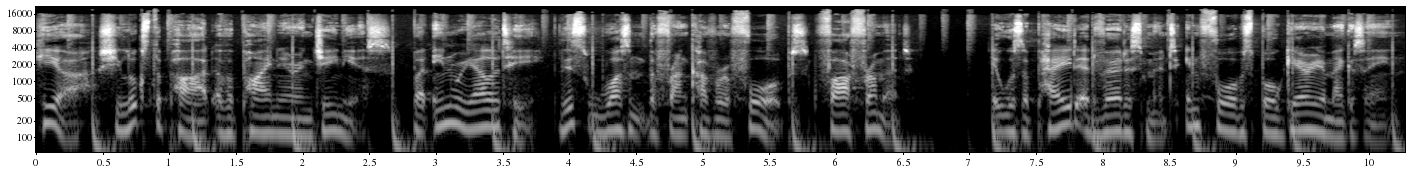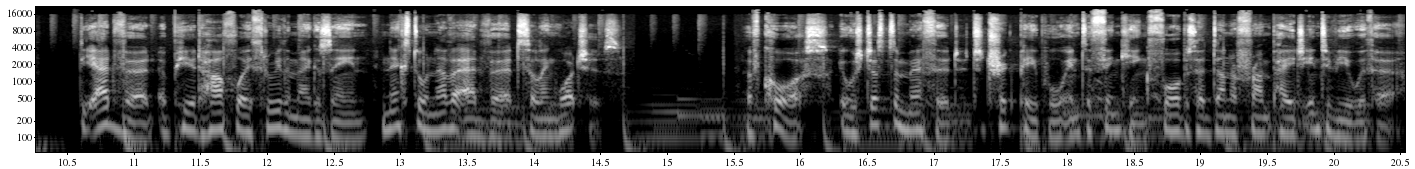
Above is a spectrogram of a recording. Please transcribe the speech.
Here, she looks the part of a pioneering genius, but in reality, this wasn't the front cover of Forbes, far from it. It was a paid advertisement in Forbes Bulgaria magazine. The advert appeared halfway through the magazine next to another advert selling watches. Of course, it was just a method to trick people into thinking Forbes had done a front page interview with her.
